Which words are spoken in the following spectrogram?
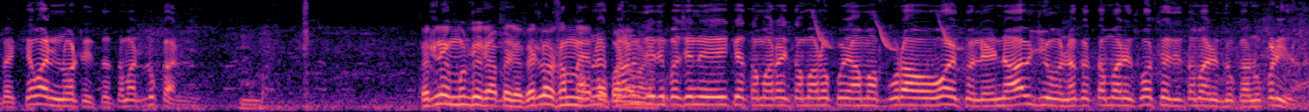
ભાઈ કેવાની નોટિસ તો તમારી દુકાનની. કેટલી મુદત આપે છે? કેટલો સમય આપ્યો ત્રણ દિન પછી એ કે તમારે તમારો કોઈ આમાં પુરાવો હોય તો લઈને આવજો નકર તમારી સ્વચ્છથી તમારી દુકાન ઉપડી જાય.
